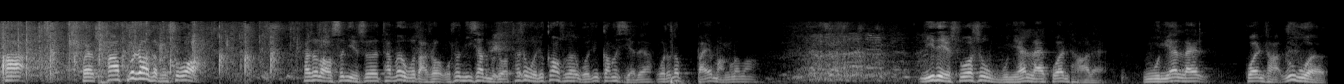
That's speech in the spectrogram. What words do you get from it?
他。”不是他不知道怎么说，他说老师你说他问我咋说，我说你想怎么说，他说我就告诉他我就刚写的呀，我说他白忙了吗？你得说是五年来观察的，五年来观察，如果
